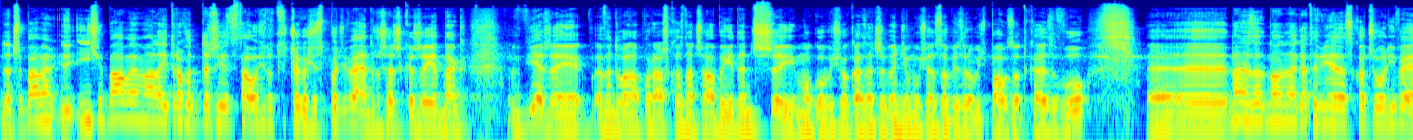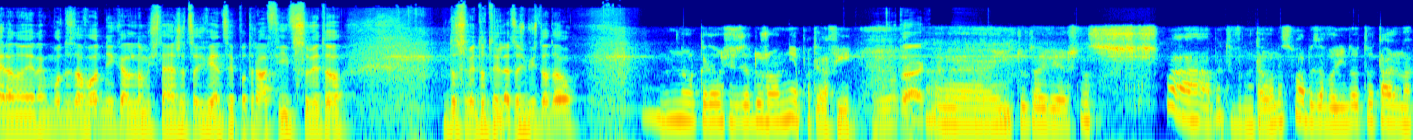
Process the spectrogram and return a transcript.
znaczy bałem i się bałem, ale i trochę też stało się to, czego się spodziewałem troszeczkę, że jednak wie, że ewentualna porażka oznaczałaby 1-3 i mogłoby się okazać, że będzie musiał sobie zrobić pauzę od KSW. E, No, no negatywnie zaskoczył Oliveira, no jednak młody zawodnik, ale no myślałem, że coś więcej potrafi. W sumie to do sumie to tyle. Coś byś dodał? No, okazało się, że za dużo on nie potrafi. No tak. E, I tutaj wiesz, no słabe to wyglądało, no słaby zawodnik, no totalna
